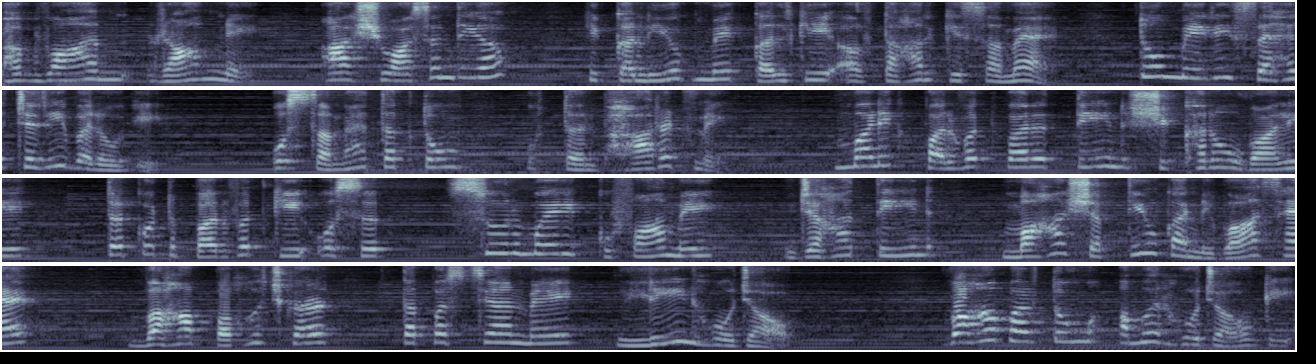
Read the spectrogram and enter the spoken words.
भगवान राम ने आश्वासन दिया कि कलयुग में कल की अवतार के समय तुम मेरी सहचरी बनोगी। उस समय तक तुम उत्तर भारत में मणिक पर्वत पर तीन शिखरों वाले त्रिकुट पर्वत की उस सुरमई गुफा में, जहाँ तीन महाशक्तियों का निवास है वहाँ पहुंचकर तपस्या में लीन हो जाओ। वहाँ पर तुम अमर हो जाओगे।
